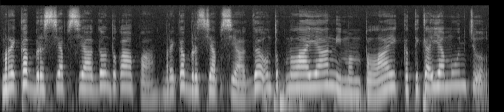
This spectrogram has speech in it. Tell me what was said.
mereka bersiap siaga untuk apa? Mereka bersiap siaga untuk melayani mempelai ketika ia muncul.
